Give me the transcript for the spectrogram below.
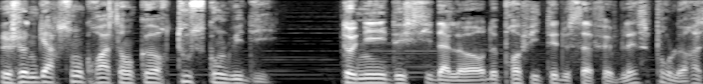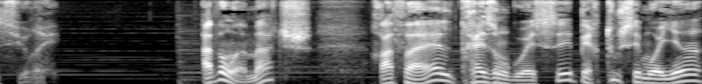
le jeune garçon croit encore tout ce qu'on lui dit. Tony décide alors de profiter de sa faiblesse pour le rassurer. Avant un match, Raphaël, très angoissé, perd tous ses moyens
